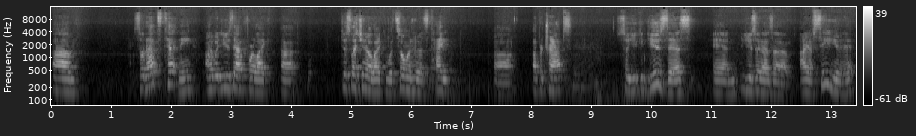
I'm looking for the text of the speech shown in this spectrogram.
um, so that's tetany. I would use that for like, uh, just let you know, like with someone who has tight uh, upper traps. So you could use this and use it as a IFC unit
